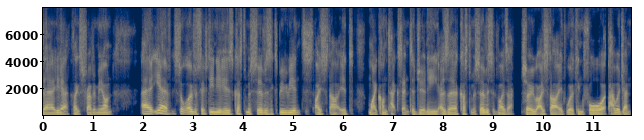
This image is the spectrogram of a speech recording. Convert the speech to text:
uh, yeah, thanks for having me on. Uh, yeah, so over 15 years customer service experience. I started my contact center journey as a customer service advisor. So I started working for PowerGen,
